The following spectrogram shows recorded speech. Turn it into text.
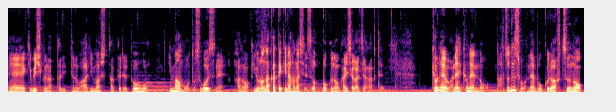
えー、厳しくなったりっていうのはありましたけれど今思うとすごいですね。あの世の中的な話ですよ。僕の会社がじゃなくて。去年はね去年の夏ですもんね。僕ら普通の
